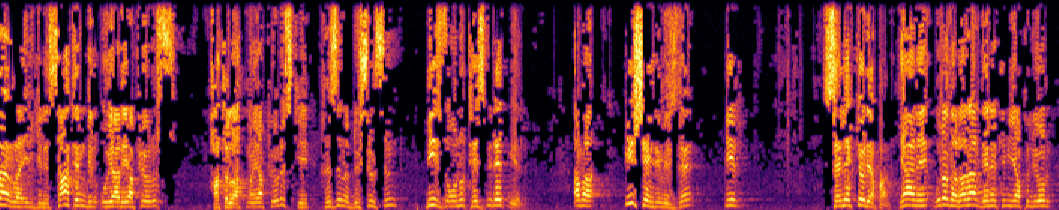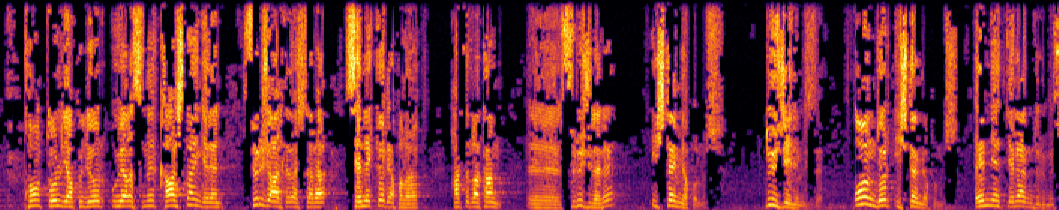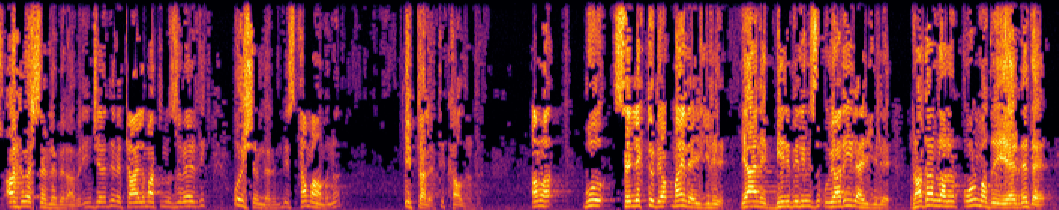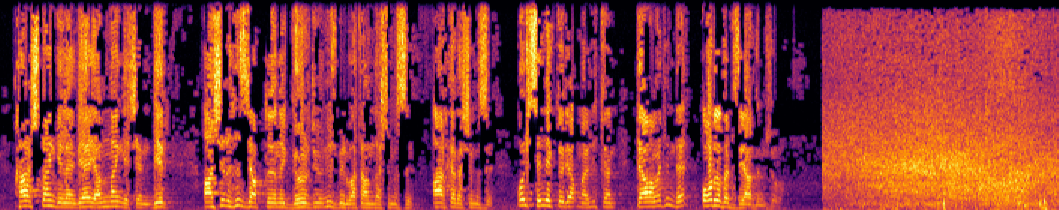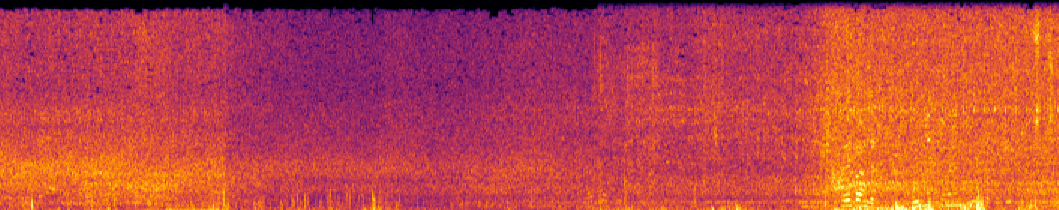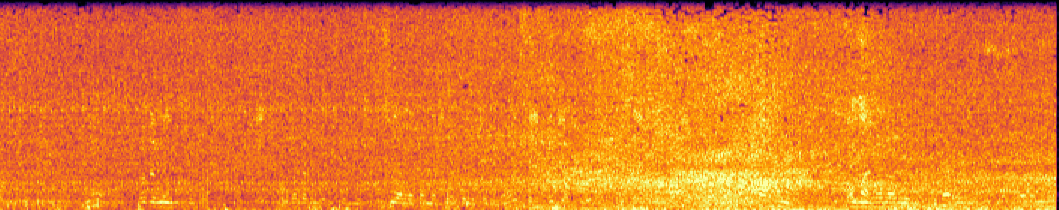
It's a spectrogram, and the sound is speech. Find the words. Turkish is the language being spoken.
Radarla ilgili zaten bir uyarı yapıyoruz. Hatırlatma yapıyoruz ki hızını düşürsün. Biz de onu tespit etmeyelim. Ama bir şehrimizde bir selektör yapan yani burada radar denetimi yapılıyor, kontrol yapılıyor, uyarısını karşıdan gelen sürücü arkadaşlara selektör yapılarak hatırlatan e, sürücülere işlem yapılmış. Düzce'limizde 14 işlem yapılmış. Emniyet Genel Müdürümüz arkadaşlarla beraber inceledi ve talimatımızı verdik. O işlemlerin biz tamamını iptal ettik, kaldırdık. Ama bu selektör yapmayla ilgili yani birbirimizi uyarıyla ilgili radarların olmadığı yerde de karşıdan gelen veya yanından geçen bir aşırı hız yaptığını gördüğünüz bir vatandaşımızı, arkadaşımızı o selektör yapmaya lütfen devam edin de orada da bize yardımcı olun. Beyefendi, emniyet kemerinin bir takıldığı dışına çıkartılıyor. Niye radarın ilgi soruyorsunuz? Radarın ilgi soruyorsunuz. Siyah vatandaşlara soruyorsunuz. Evet, selektör yapıyor. Selektör yapıyor. Tamam. Allah'ın radarı yok. Radarı yok.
